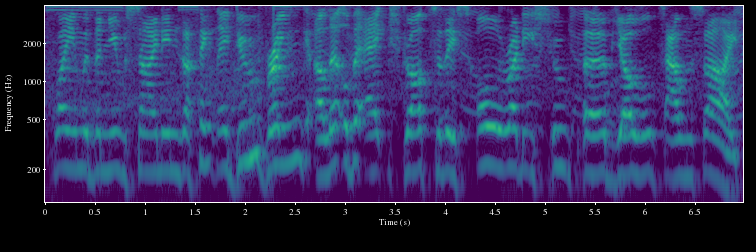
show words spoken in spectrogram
playing with the new signings. I think they do bring a little bit extra to this already superb Yeovil Town side.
